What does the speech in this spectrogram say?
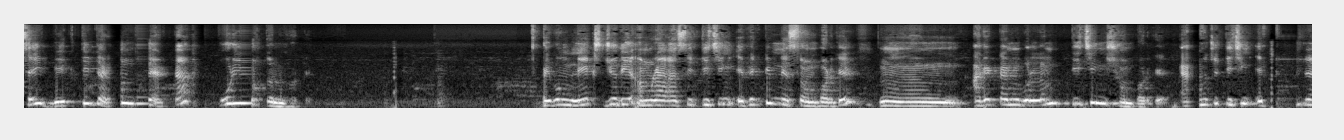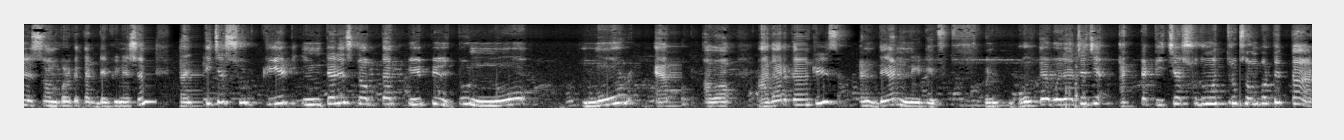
সেই ব্যক্তিটার একটা পরিবর্তন ঘটে। এবং নেক্সট যদি আমরা আসি টিচিং এফেক্টিভনেস সম্পর্কে আগেরটা আমি বললাম টিচিং সম্পর্কে। এখন হচ্ছে টিচিং এফেক্টিভনেস সম্পর্কে তার definition teacher should create interest of the people to know more about our other countries and their native বলতে বোঝা যাচ্ছে যে একটা টিচার শুধুমাত্র সম্পর্কে তার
